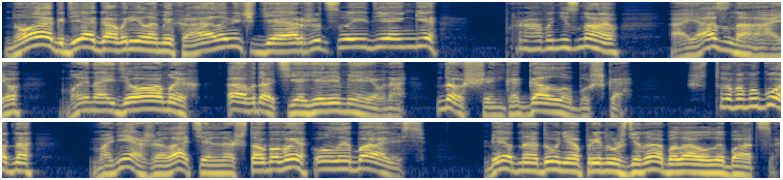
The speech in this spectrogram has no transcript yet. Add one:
«Ну а где Гаврила Михайлович держит свои деньги?» «Право не знаю». «А я знаю. Мы найдем их, Авдотья Еремеевна, душенька-голубушка». «Что вам угодно?» «Мне желательно, чтобы вы улыбались». Бедная Дуня принуждена была улыбаться.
